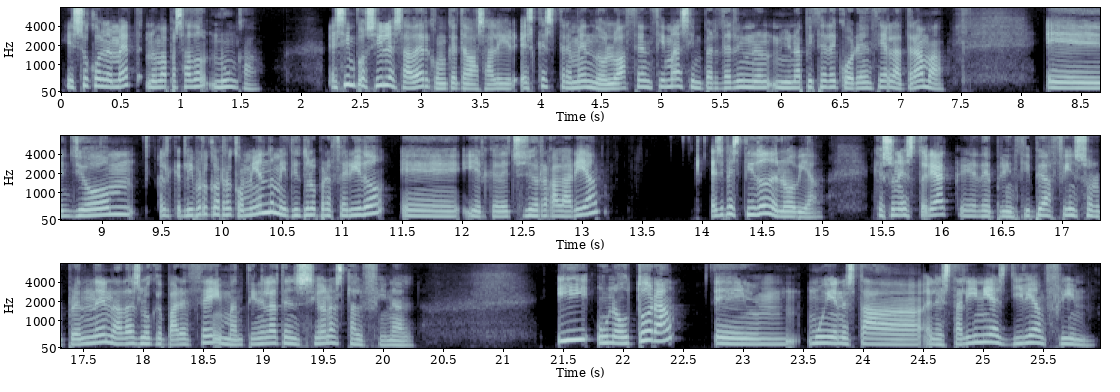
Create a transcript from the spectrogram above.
Y eso con Lemet no me ha pasado nunca. Es imposible saber con qué te va a salir. Es que es tremendo. Lo hace encima sin perder ni, una ápice de coherencia en la trama. Eh, yo, el libro que os recomiendo, mi título preferido, eh, y el que de hecho yo regalaría, es Vestido de novia, que es una historia que de principio a fin sorprende, nada es lo que parece y mantiene la tensión hasta el final. Y una autora em, muy en esta, en esta línea es Gillian Flynn.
